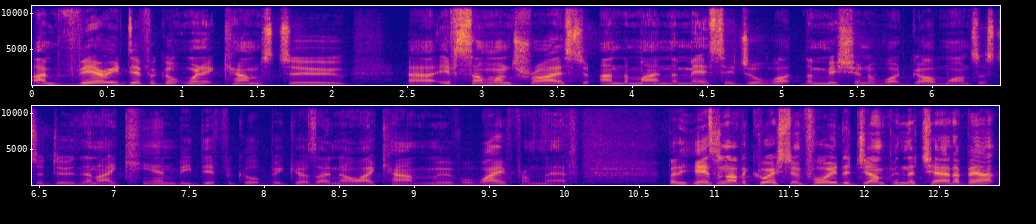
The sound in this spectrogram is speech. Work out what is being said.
I'm very difficult when it comes to uh, if someone tries to undermine the message or what the mission of what God wants us to do, then I can be difficult because I know I can't move away from that. But here's another question for you to jump in the chat about.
